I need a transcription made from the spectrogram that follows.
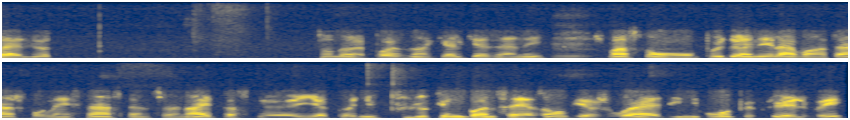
la lutte d'un poste dans quelques années. Mm. Je pense qu'on peut donner l'avantage pour l'instant à Spencer Knight parce qu'il a connu plus qu'une bonne saison, puis il a joué à des niveaux un peu plus élevés.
